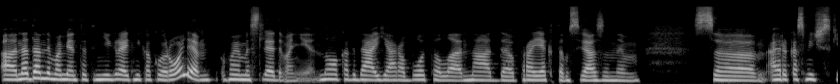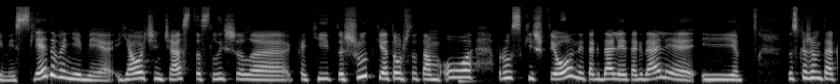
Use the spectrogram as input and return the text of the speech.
на данный момент это не играет никакой роли в моем исследовании, но когда я работала над проектом, связанным с э, аэрокосмическими исследованиями, я очень часто слышала какие-то шутки о том, что там, о, русский шпион и так далее, и так далее. И, ну, скажем так,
